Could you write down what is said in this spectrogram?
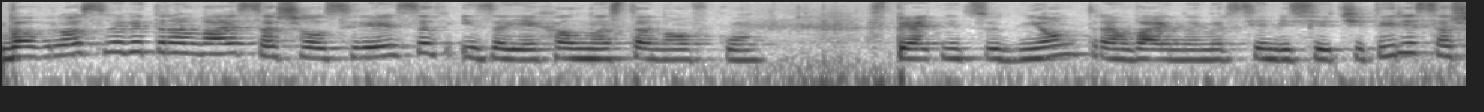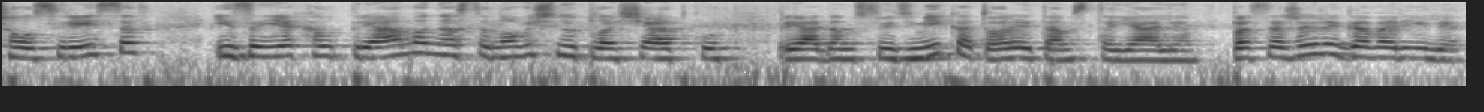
Во Вроцлаве трамвай сошел с рельсов и заехал на остановку. В пятницу днем трамвай номер 74 сошел с рейсов и заехал прямо на остановочную площадку рядом с людьми, которые там стояли. Пассажиры говорили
